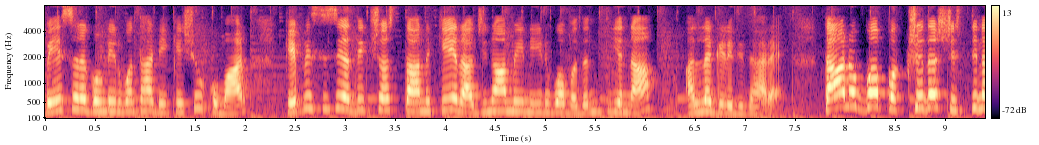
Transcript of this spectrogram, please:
ಬೇಸರಗೊಂಡಿರುವಂತಹ ಡಿಕೆ ಶಿವಕುಮಾರ್, ಕೆಪಿಸಿಸಿ ಅಧ್ಯಕ್ಷ ಸ್ಥಾನಕ್ಕೆ ರಾಜೀನಾಮೆ ನೀಡುವ ವದಂತಿಯನ್ನ ಅಲ್ಲಗೆಳೆದಿದ್ದಾರೆ. ತಾನೊಬ್ಬ ಪಕ್ಷದ ಶಿಸ್ತಿನ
